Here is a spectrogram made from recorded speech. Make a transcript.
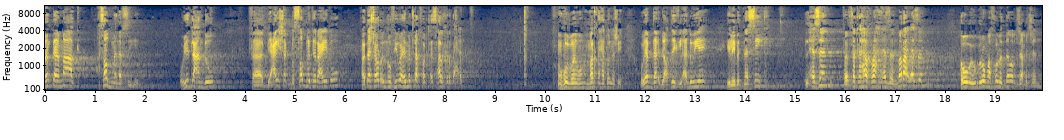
أنت معك صدمة نفسية. ويطلع عنده فبيعيشك بالصدمة تبعيته. فتشعر إنه في واحد مثلك فبتحس حالك ارتحت. ما ارتحت ولا شيء. ويبدأ بيعطيك الأدوية اللي بتنسيك الحزن فبتفكر حالك راح الحزن. ما راح الحزن؟ هو بيروح مفعول الدواء بترجع بالجن.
